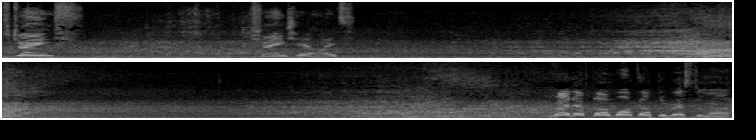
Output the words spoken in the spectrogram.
Strange. Strange headlights. Right after I walk out the restaurant.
